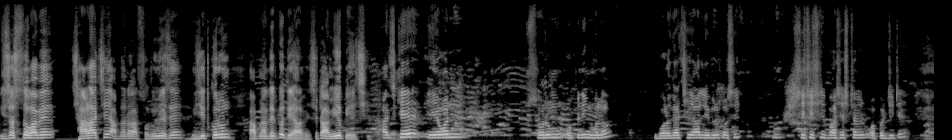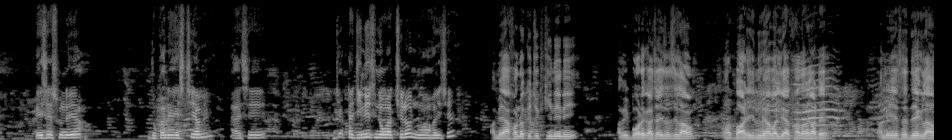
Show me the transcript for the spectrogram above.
বিশ্বস্তভাবে ছাড় আছে, আপনারা শোরুমে এসে ভিজিট করুন, আপনাদেরকেও দেওয়া হবে, সেটা আমিও পেয়েছি। আজকে এ ওয়ান শোরুম ওপেনিং হলো, Baragachia level crossing CCC bus স্ট্যান্ডের অপোজিটে এসে শুনে দোকানে এসছি আমি, এসে একটা জিনিস নেওয়ার ছিল, নেওয়া হয়েছে। আমি এখনও কিছু কিনিনি। আমি বড়গাছা এসেছিলাম, আমার বাড়ি নিহাবালিয়া খাদারঘাটে আমি এসে দেখলাম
